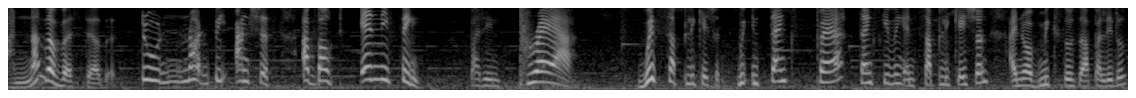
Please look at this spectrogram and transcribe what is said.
Another verse tells us do not be anxious about anything, but in prayer with supplication. We, in thanks, prayer, thanksgiving, and supplication. I know I've mixed those up a little.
